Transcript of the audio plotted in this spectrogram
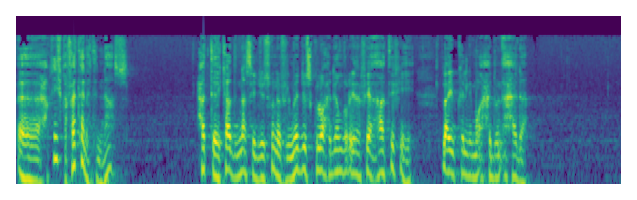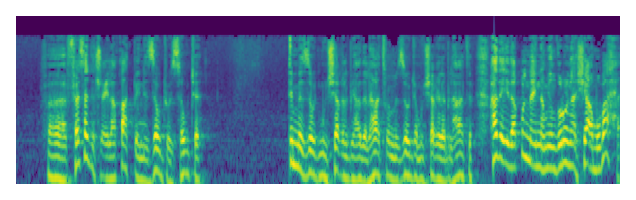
آه، حقيقة فتنت الناس. حتى يكاد الناس يجلسون في المجلس كل واحد ينظر إلى في هاتفه لا يكلم أحد أحدا. ففسدت العلاقات بين الزوج والزوجة. إما الزوج منشغل بهذا الهاتف وإما الزوجة منشغلة بالهاتف. هذا إذا قلنا إنهم ينظرون أشياء مباحة.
